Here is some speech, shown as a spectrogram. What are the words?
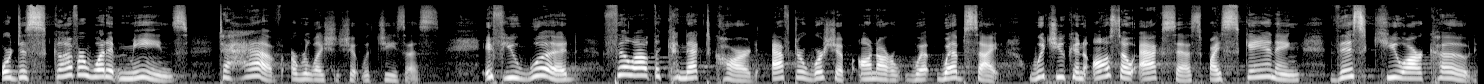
or discover what it means to have a relationship with Jesus. If you would, fill out the Connect card after worship on our website, which you can also access by scanning this QR code.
